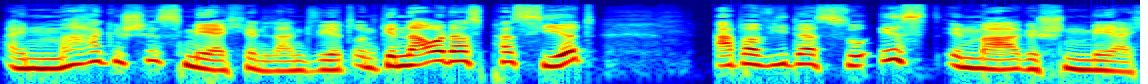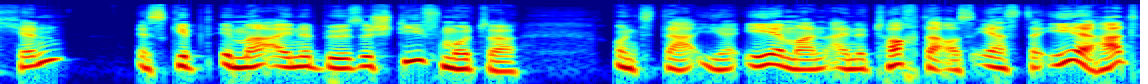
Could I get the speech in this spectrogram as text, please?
ein magisches Märchenland wird. Und genau das passiert. Aber wie das so ist in magischen Märchen, es gibt immer eine böse Stiefmutter. Und da ihr Ehemann eine Tochter aus erster Ehe hat,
